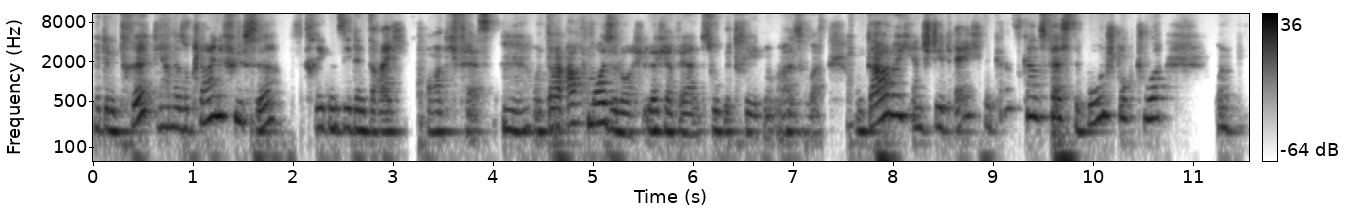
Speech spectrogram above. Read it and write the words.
Mit dem Tritt, die haben ja so kleine Füße, treten sie den Deich ordentlich fest. Mhm. Und da auch Mäuselöcher werden zugetreten oder sowas. Und dadurch entsteht echt eine ganz, ganz feste Bodenstruktur. Und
